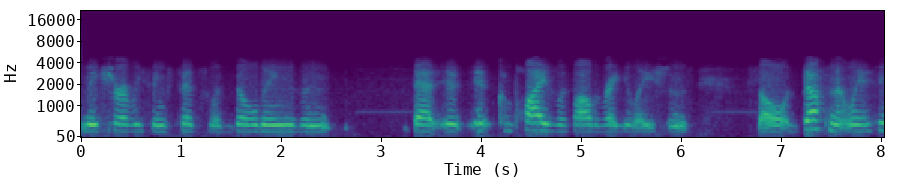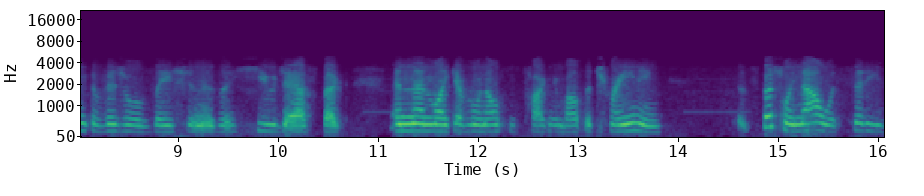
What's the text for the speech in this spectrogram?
make sure everything fits with buildings and that it, it complies with all the regulations. So definitely, I think the visualization is a huge aspect. And then, like everyone else is talking about, the training, especially now with cities,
